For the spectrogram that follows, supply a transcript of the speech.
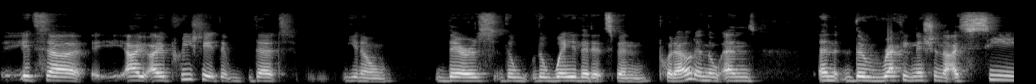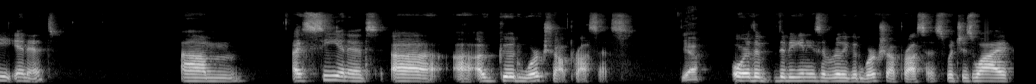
it's uh, I, I appreciate that that you know there's the the way that it's been put out and the and and the recognition that I see in it um, I see in it uh, a good workshop process. Yeah. Or the the beginnings of a really good workshop process, which is why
